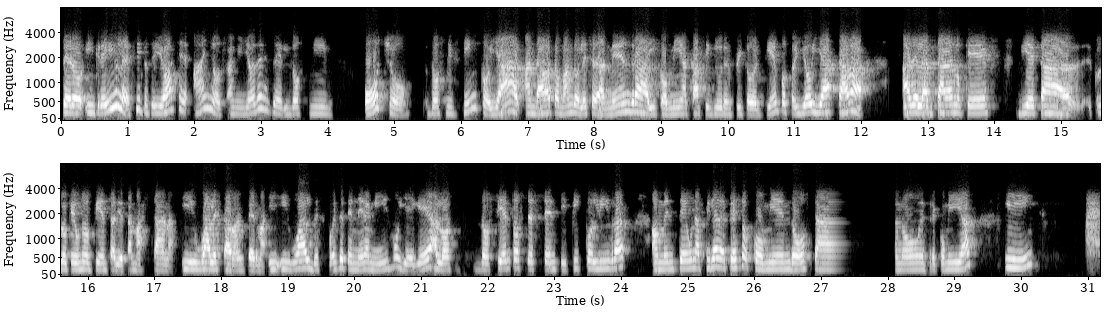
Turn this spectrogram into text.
Pero increíble, sí, entonces yo hace años, a mí yo desde el 2008, 2005 ya andaba tomando leche de almendra y comía casi gluten free todo el tiempo. So yo ya estaba adelantada en lo que es dieta, lo que uno piensa dieta más sana. igual estaba enferma. Y igual después de tener a mi hijo llegué a los 260 y pico libras, aumenté una pila de peso comiendo sano, entre comillas, y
